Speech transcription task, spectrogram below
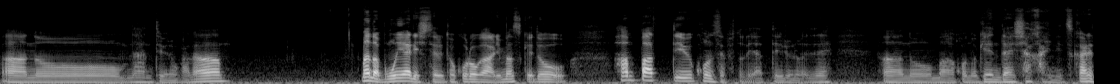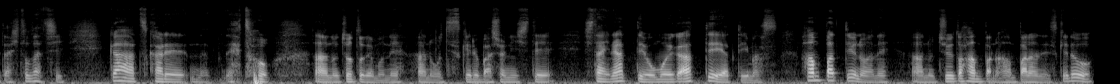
あの何て言うのかなまだぼんやりしてるところがありますけど半端っていうコンセプトでやっているのでねあの、まあ、この現代社会に疲れた人たちが疲れ、えっと、あの、ちょっとでもね、あの、落ち着ける場所にして、したいなっていう思いがあってやっています。半端っていうのはね、あの、中途半端な半端なんですけど、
